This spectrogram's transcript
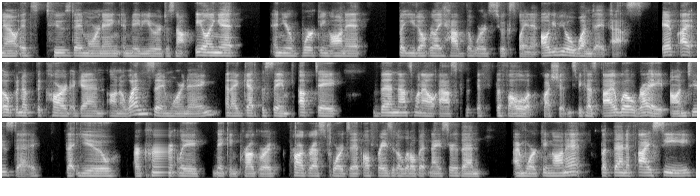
know, it's Tuesday morning and maybe you are just not feeling it and you're working on it, but you don't really have the words to explain it. I'll give you a one day pass. If I open up the card again on a Wednesday morning and I get the same update, then that's when I'll ask if the follow up questions because I will write on Tuesday that you are currently making progress progress towards it. I'll phrase it a little bit nicer than I'm working on it. But then if I see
